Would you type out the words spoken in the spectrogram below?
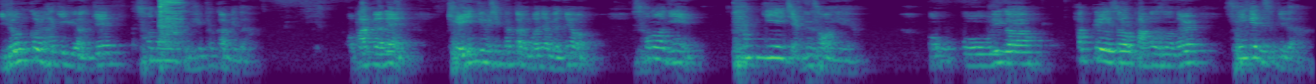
이런 걸 하기 위한 게 선원 중심 평가입니다. 어, 반면에 개인 중심 평가는 뭐냐면요. 선원이 한계이지 않는 상황이에요. 어, 어, 우리가 학교에서 방어선을 세 개를 씁니다.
